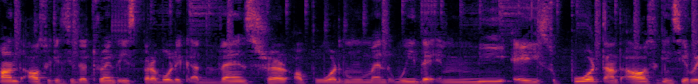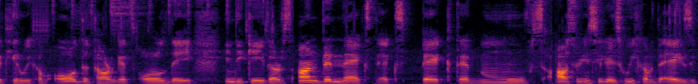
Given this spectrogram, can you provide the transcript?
And as you can see the trend is parabolic advance share upward movement with the MA support. And as you can see right here we have all the targets all the indicators and the next expected moves. As you can see guys we have the exit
